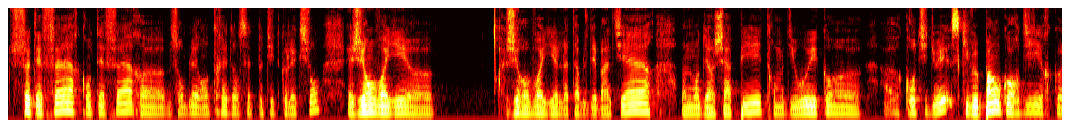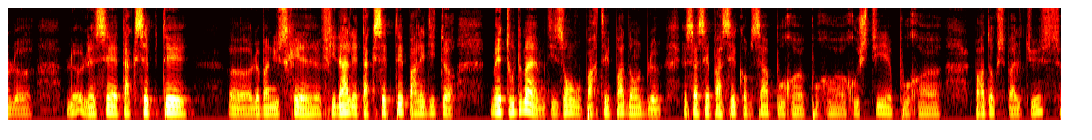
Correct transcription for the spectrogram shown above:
souhaitais faire, comptais faire, me semblait entrer dans cette petite collection. Et j'ai envoyé... J'ai renvoyé la table des tiers, on m'a demandé un chapitre, on m'a dit oui, continuez, ce qui ne veut pas encore dire que le, l'essai est accepté euh, le manuscrit final est accepté par l'éditeur. Mais tout de même, disons, vous partez pas dans le bleu. Et ça s'est passé comme ça pour, euh, pour euh, et pour Paradox Baltus.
